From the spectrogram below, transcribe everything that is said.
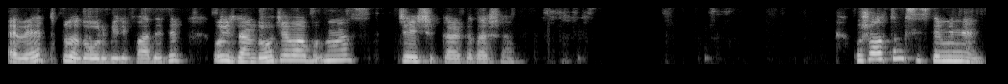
Evet bu da doğru bir ifadedir. O yüzden doğru cevabımız C şıkkı arkadaşlar. Boşaltım sisteminin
